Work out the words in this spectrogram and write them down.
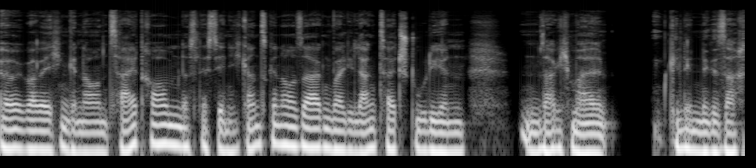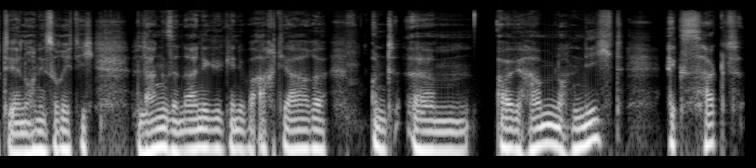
äh, über welchen genauen Zeitraum, das lässt sich nicht ganz genau sagen, weil die Langzeitstudien, hm, sage ich mal, gelinde gesagt, ja noch nicht so richtig lang sind. Einige gehen über acht Jahre. Und ähm, aber wir haben noch nicht exakt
